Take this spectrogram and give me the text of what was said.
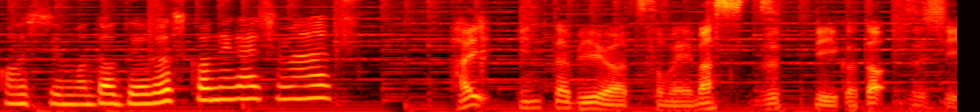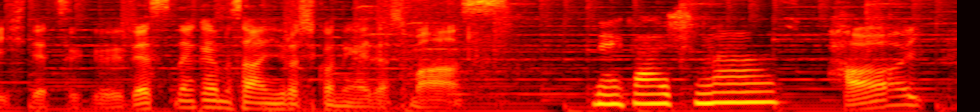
今週もどうぞよろしくお願いしますはい、インタビューを務めます、ズッピーこと、ズシヒデツグです。中山さん、よろしくお願いいたします。お願いしますはい。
